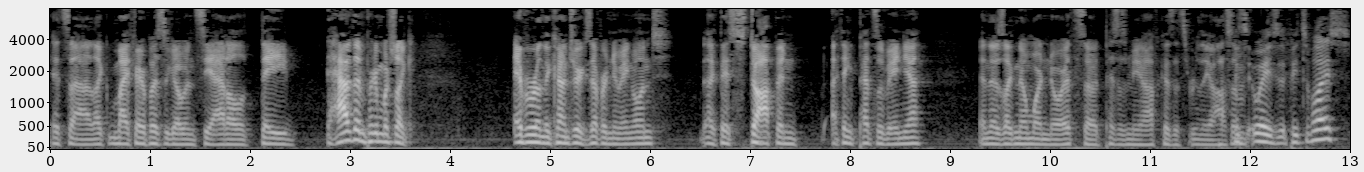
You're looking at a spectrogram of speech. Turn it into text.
It's uh, like my favorite place to go in Seattle. They have them pretty much like everywhere in the country except for New England. Like they stop in I think Pennsylvania, and there's like no more north, so it pisses me off because it's really awesome. Is- wait, is it a pizza place?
